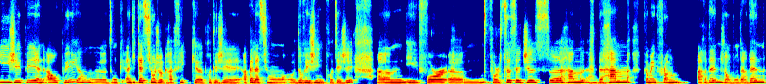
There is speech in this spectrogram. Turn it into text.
IGP and AOP, hein, euh, donc indication géographique euh, protégée, appellation d'origine protégée, um, for um, for sausages, uh, ham, the ham coming from Ardennes, jambon d'Ardennes,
